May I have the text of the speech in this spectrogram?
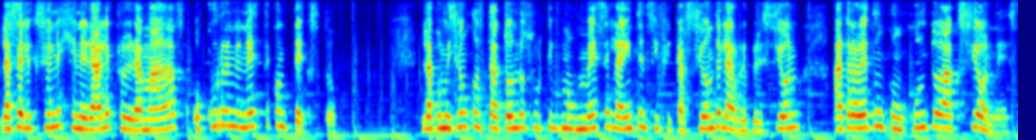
Las elecciones generales programadas ocurren en este contexto. La Comisión constató en los últimos meses la intensificación de la represión a través de un conjunto de acciones,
